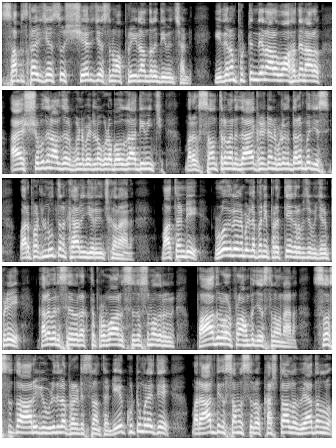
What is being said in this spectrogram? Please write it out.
సబ్స్క్రైబ్ చేస్తూ షేర్ చేస్తున్న మా ప్రియులందరూ దీవించండి. ఈ దినం పుట్టిన దినాలు వాహ దినాలు ఆయా శుభదినాలు జరుపుకున్న బిడ్డలను కూడా బహుగా దీవించి మరొక సంవత్సరమైన దాయకరైన బిడ్డకు ధరింపజేసి వారి పట్ల నూతన కార్యం జరిగించుకుని ఆయన. మా తండ్రి రోగులైన బిడ్డ పని ప్రత్యేక రూపు చూపించిన ఇప్పుడే కలవరి సేవ రక్త ప్రభావం సుదస్సుమోదర పాదం వరకు ప్రారంభం నాయన. స్వస్థత ఆరోగ్యం విడుదల ప్రకటిస్తున్నాం తండ్రి. ఏ కుటుంబాలు అయితే మరి ఆర్థిక సమస్యలు కష్టాలు వేదనలు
